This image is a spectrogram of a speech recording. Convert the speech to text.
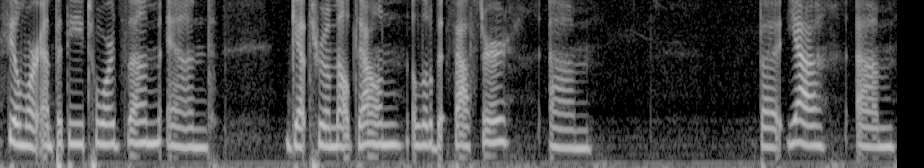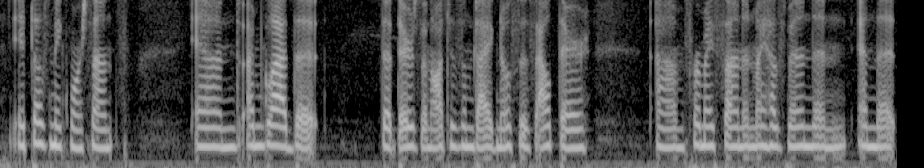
feel more empathy towards them and get through a meltdown a little bit faster. Um, but yeah, um, it does make more sense. And I'm glad that that there's an autism diagnosis out there um, for my son and my husband, and and that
